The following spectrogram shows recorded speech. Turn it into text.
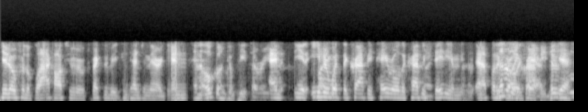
ditto for the Blackhawks, who are expected to be contention there again. and Oakland competes every year. And you know, even with the crappy payroll, the crappy stadium, the athletics are literally always crappy. there. There's yeah,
